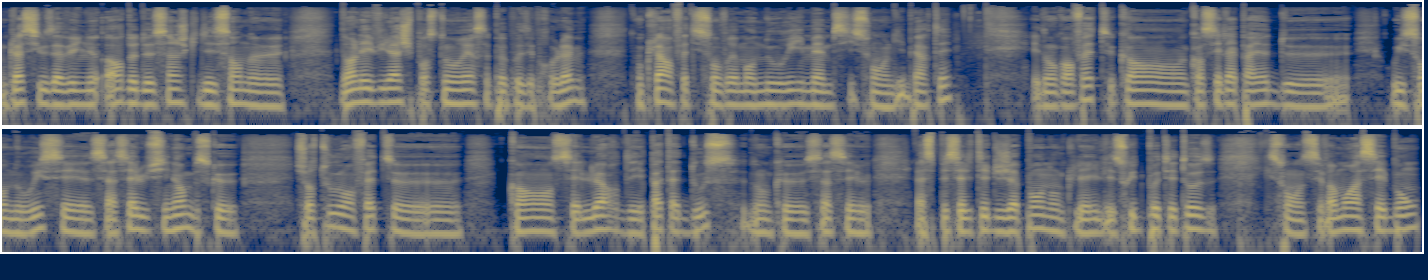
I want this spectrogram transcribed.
Donc là, si vous avez une horde de singes qui descendent dans les villages pour se nourrir, ça peut poser problème. Donc là, en fait, ils sont vraiment nourris, même s'ils sont en liberté. Et donc, en fait, quand, quand c'est la période de, où ils sont nourris, c'est assez hallucinant parce que, surtout, en fait, euh, quand c'est l'heure des patates douces. Donc euh, ça c'est la spécialité du Japon. Donc les, sweet potatoes qui sont c'est vraiment assez bon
